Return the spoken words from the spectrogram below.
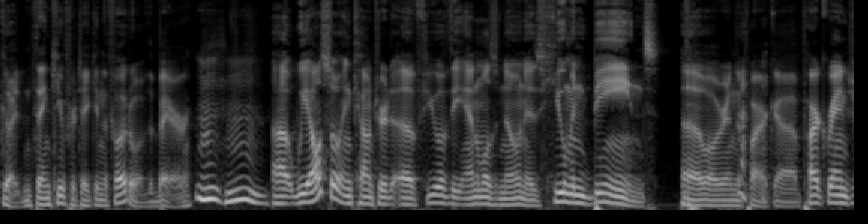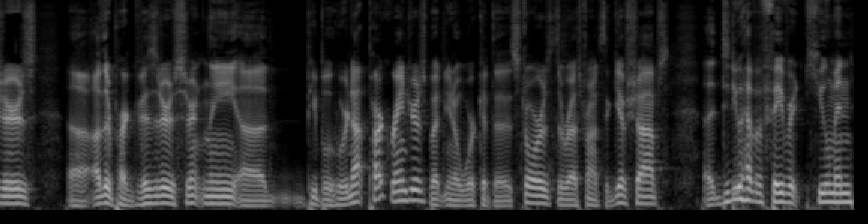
good. And thank you for taking the photo of the bear. Mm-hmm. Uh, we also encountered a few of the animals known as human beings uh, while we were in the park. Uh, park rangers, uh, other park visitors, certainly, uh, people who are not park rangers, but, you know, work at the stores, the restaurants, the gift shops. Uh, did you have a favorite human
